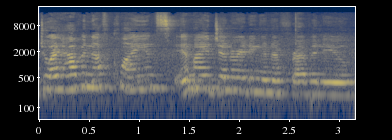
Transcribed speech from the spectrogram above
do I have enough clients? Am I generating enough revenue?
